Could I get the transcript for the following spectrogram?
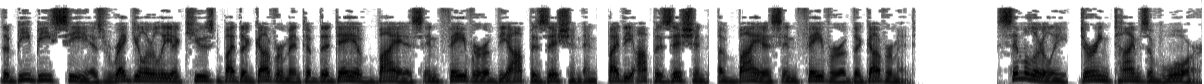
The BBC is regularly accused by the government of the day of bias in favour of the opposition and, by the opposition, of bias in favour of the government. Similarly, during times of war,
